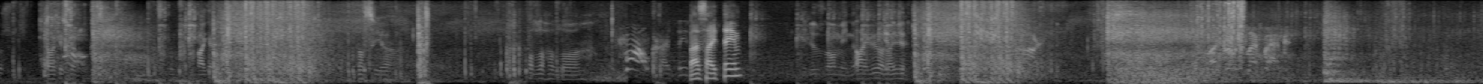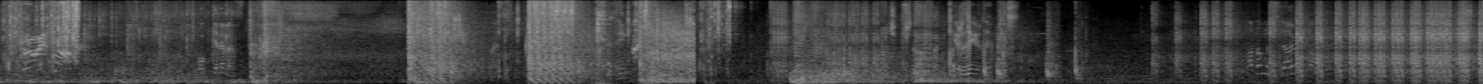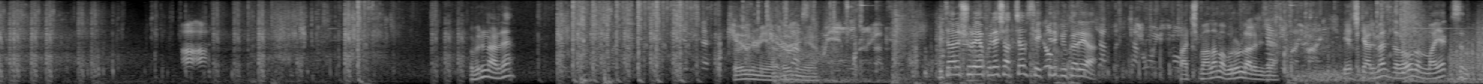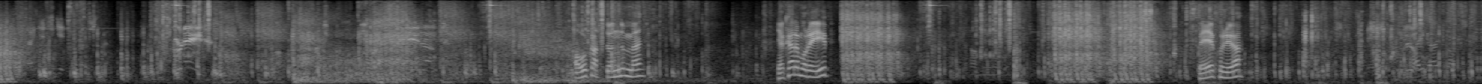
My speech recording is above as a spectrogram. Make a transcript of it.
Dur. Daha kesiyorum. Ha gel. Nasıl ya? Allah Allah. Kayıttayız. Ben site'dayım. Geliyoruz zaman main'den. Ivy var Ivy. Hop gelemez. Nice. Zeyn Çıkmışlar alsak. Girdi girdi. Adamın silahı yok lan. Aa aa. Öbürü nerede? Ölmüyor, ölmüyor. Bir tane şuraya flash atacağım, sektirip yukarıya. Saçmalama vururlar bize. Geç gelmezler oğlum, manyak mısın? Avukat döndüm ben. Yakarım orayı ip. Tamam yeni. B'ye kuruyor.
